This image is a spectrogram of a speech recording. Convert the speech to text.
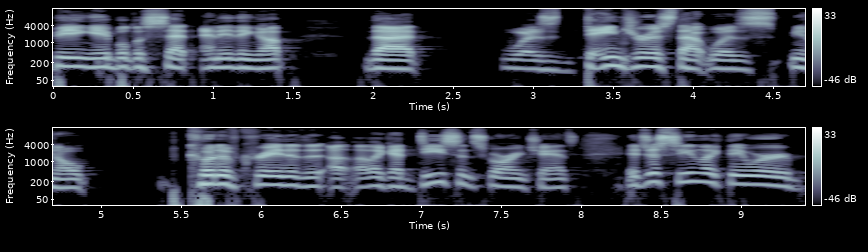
being able to set anything up that was dangerous that was you know could have created a, a- like a decent scoring chance. It just seemed like they were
